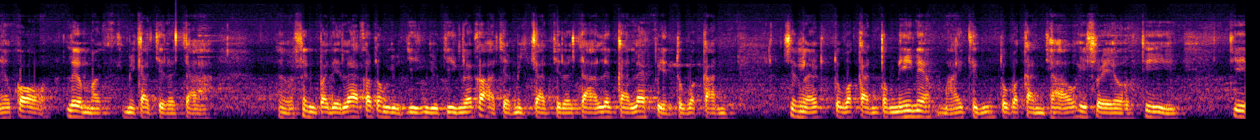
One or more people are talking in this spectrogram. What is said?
แล้วก็เริ่มมามีการเจรจา ซึ่งประเด็นแรกก็ต้องหยุดยิงหยุดยิง แล้วก็อาจจะมีการเจรจาเรื่องการแลกเปลี่ยนตัวประกัน ซึ่งแล้วตัวประกันตรงนี้เนี่ยหมายถึงตัวประกันชาวอิสราเอลที่ที่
